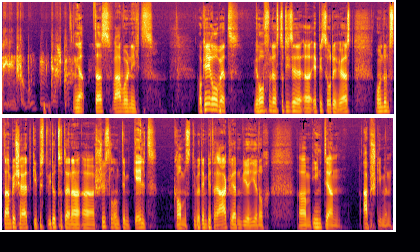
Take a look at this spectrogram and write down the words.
Sie sind verbunden mit der Sprache. Ja, das war wohl nichts. Okay, Robert, wir hoffen, dass du diese äh, Episode hörst und uns dann Bescheid gibst, wie du zu deiner äh, Schüssel und dem Geld kommst. Über den Betrag werden wir hier noch ähm, intern abstimmen.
